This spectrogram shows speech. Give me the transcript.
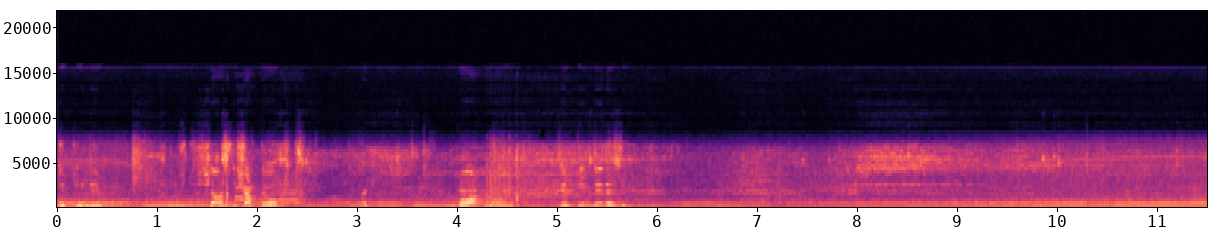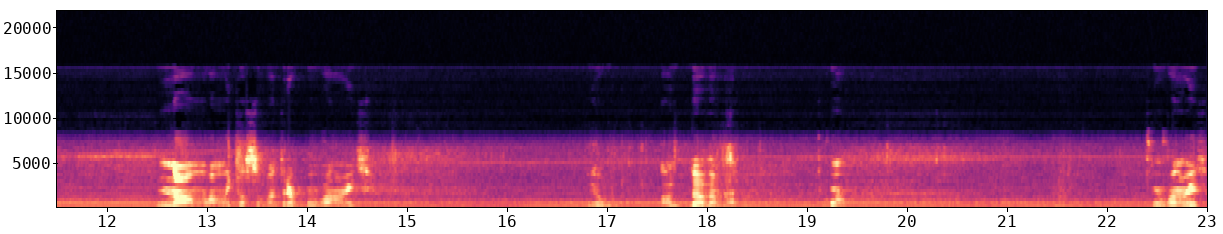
Depinde. 6, 7, 8. Bun. Depinde de zi. N-am, am uitat să vă întreb cum vă numiți. Eu? Alt. Da, da. Cum? Cum vă numiți?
